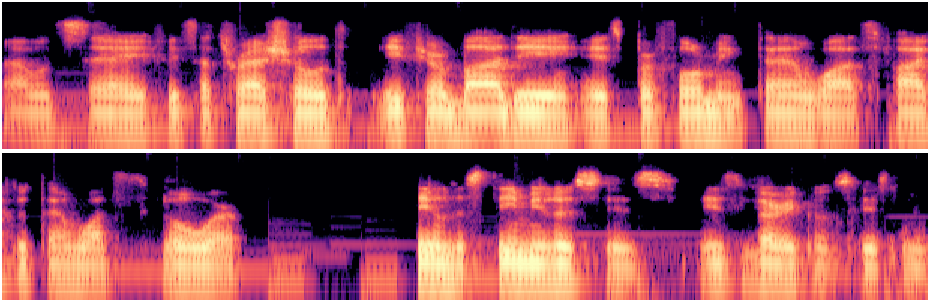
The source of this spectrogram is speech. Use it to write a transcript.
I would say if it's a threshold, if your body is performing 10 watts, 5 to 10 watts lower, still the stimulus is is very consistent.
